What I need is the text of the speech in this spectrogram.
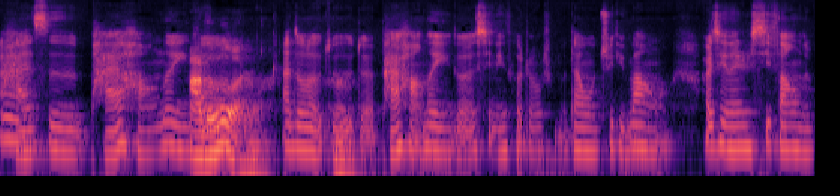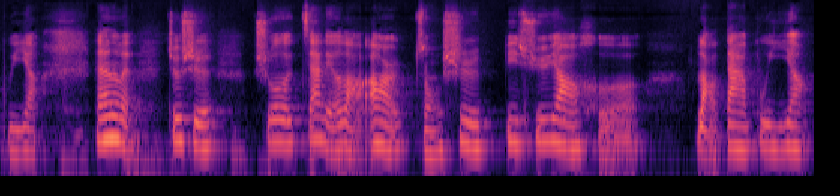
孩子排行的一个阿德勒是吗？阿德勒，对对对，排行的一个心理特征什么，但我具体忘了。而且那是西方的不一样。Anyway，就是说家里的老二总是必须要和老大不一样，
